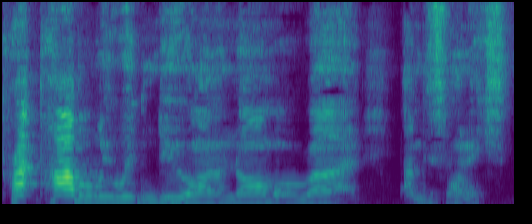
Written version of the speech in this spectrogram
pro- probably wouldn't do on a normal run. I'm just want to ex-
